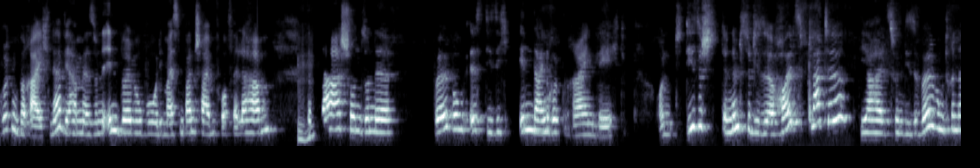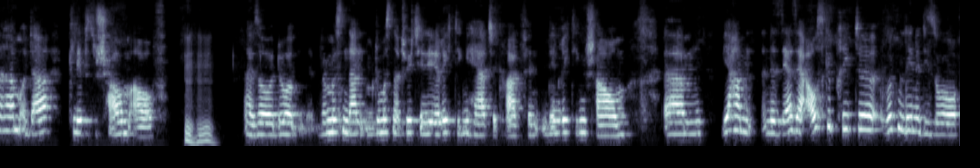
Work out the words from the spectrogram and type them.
Rückenbereich, ne, wir haben ja so eine Innenwölbung, wo die meisten Bandscheibenvorfälle haben, mhm. dass da schon so eine Wölbung ist, die sich in deinen Rücken reinlegt. Und diese, dann nimmst du diese Holzplatte, die ja halt schon diese Wölbung drin haben, und da klebst du Schaum auf. Mhm. Also du, wir müssen dann, du musst natürlich den, den richtigen Härtegrad finden, den richtigen Schaum. Ähm, wir haben eine sehr, sehr ausgeprägte Rückenlehne, die so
